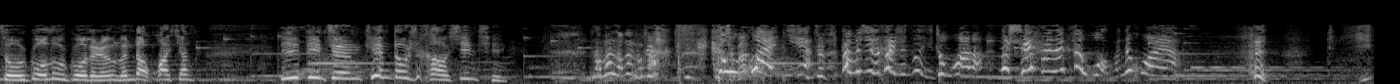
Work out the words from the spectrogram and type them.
走过路过的人闻到花香，一定整天都是好心情。老爸，老爸，老爸，都怪你！他们现在开始自己种花了，那谁还来看我们的花呀？哼，这一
